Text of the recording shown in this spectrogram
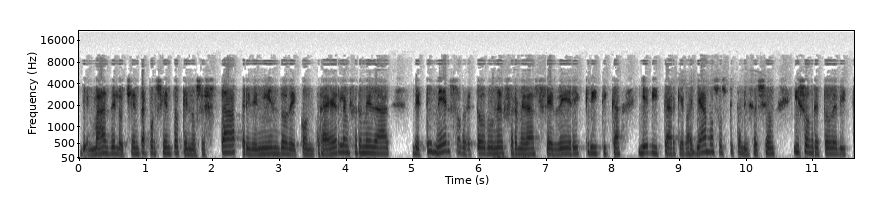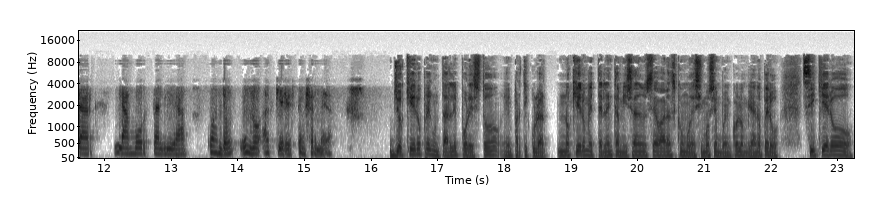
de más del 80% que nos está preveniendo de contraer la enfermedad, de tener sobre todo una enfermedad severa y crítica y evitar que vayamos a hospitalización y sobre todo evitar la mortalidad cuando uno adquiere esta enfermedad. Yo quiero preguntarle por esto en particular, no quiero meterle en camisa de once varas como decimos en buen colombiano, pero sí quiero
